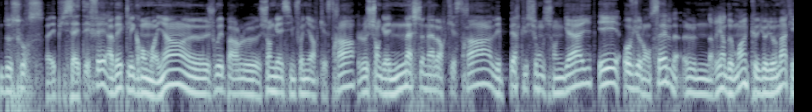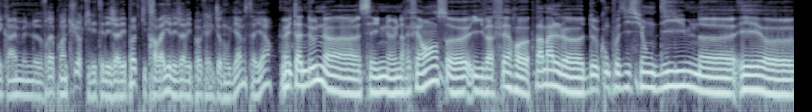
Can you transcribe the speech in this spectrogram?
de source. Et puis ça a été fait avec les grands moyens, euh, joué par le Shanghai Symphony Orchestra, le Shanghai National Orchestra, les percussions de Shanghai, et au violoncelle, euh, rien de moins que Yo-Yo Ma, qui est quand même une vraie pointure qu'il était déjà à l'époque, qui travaillait déjà à l'époque avec John Williams d'ailleurs. Oui, Tandun, euh, c'est une, une référence. euh, il va faire euh, pas mal euh, de compositions d'hymnes euh, et euh,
